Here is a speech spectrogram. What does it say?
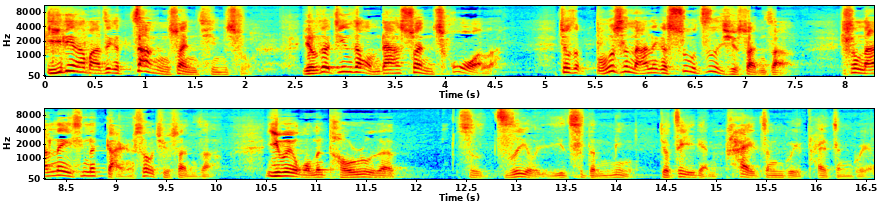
一定要把这个账算清楚。有时候经常我们大家算错了，就是不是拿那个数字去算账。是拿内心的感受去算账，因为我们投入的是只有一次的命，就这一点太珍贵，太珍贵了。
